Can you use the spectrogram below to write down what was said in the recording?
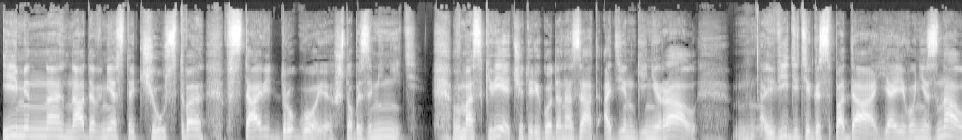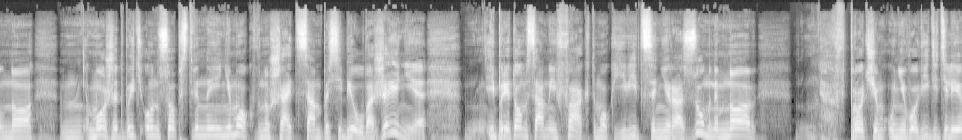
«Именно надо вместо чувства вставить другое, чтобы заменить. В Москве четыре года назад один генерал видите, господа, я его не знал, но, может быть, он, собственно, и не мог внушать сам по себе уважение, и при том самый факт мог явиться неразумным, но... Впрочем, у него, видите ли,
